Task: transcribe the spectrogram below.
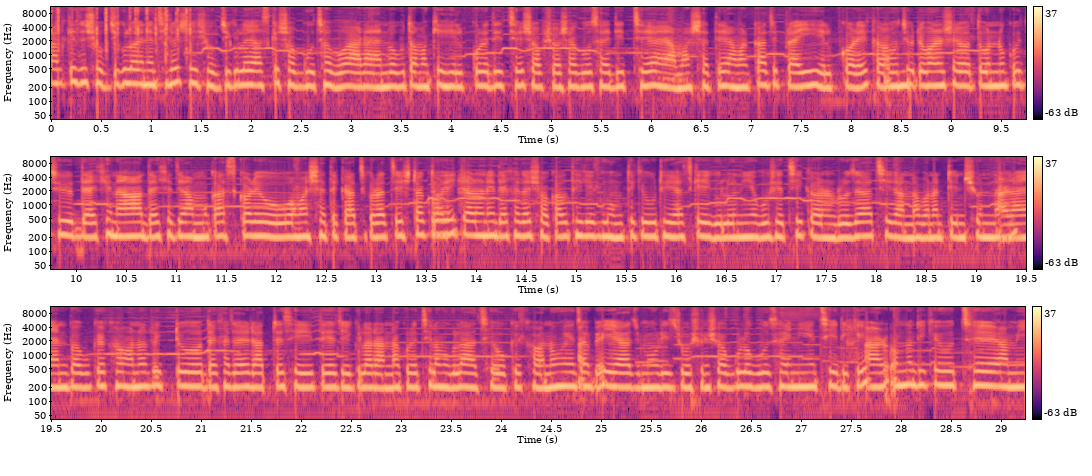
কালকে যে সবজিগুলো এনেছিল সেই সবজিগুলোই আজকে সব গুছাবো। আর আয়নবাবু তো আমাকে হেল্প করে দিচ্ছে সব শশা গুছাই দিচ্ছে। আমার সাথে আমার কাজে প্রায়ই হেল্প করে কারণ ছোট মানুষের অত অন্য কিছু দেখে না দেখে যে আম্মু কাজ করে ও আমার সাথে কাজ করার চেষ্টা করে। এই কারণে দেখা যায় সকাল থেকে ঘুম থেকে উঠে আজকে এগুলো নিয়ে বসেছি কারণ রোজা আছি রান্না বান্নার টেনশন না আর আয়ান বাবুকে খাওয়ানোর একটু দেখা যায় রাত্রে সেইতে যেগুলো রান্না করেছিলাম ওগুলো আছে ওকে খাওয়ানো হয়ে যাবে। পেঁয়াজ মরিচ রসুন সবগুলো গুছাই নিয়েছি এদিকে। আর অন্যদিকে হচ্ছে আমি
